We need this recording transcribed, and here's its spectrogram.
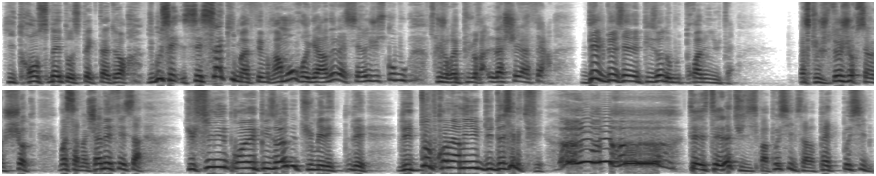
qui transmettent aux spectateurs. Du coup, c'est ça qui m'a fait vraiment regarder la série jusqu'au bout. Parce que j'aurais pu lâcher l'affaire dès le deuxième épisode au bout de trois minutes. Parce que je te jure, c'est un choc. Moi, ça m'a jamais fait ça. Tu finis le premier épisode, tu mets les, les, deux premières minutes du deuxième et tu fais... T'es là, tu dis, c'est pas possible, ça va pas être possible.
